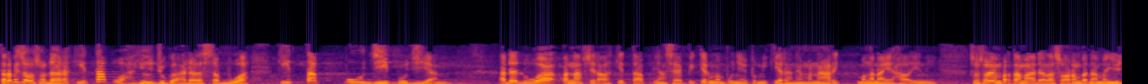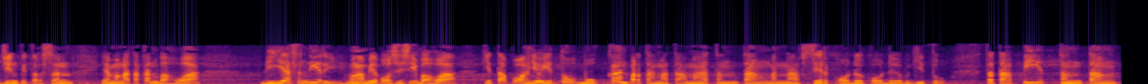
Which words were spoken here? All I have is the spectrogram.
Tetapi saudara-saudara, kitab Wahyu juga adalah sebuah kitab puji-pujian. Ada dua penafsir Alkitab yang saya pikir mempunyai pemikiran yang menarik mengenai hal ini. Saudara yang pertama adalah seorang bernama Eugene Peterson yang mengatakan bahwa dia sendiri mengambil posisi bahwa kitab Wahyu itu bukan pertama-tama tentang menafsir kode-kode begitu, tetapi tentang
